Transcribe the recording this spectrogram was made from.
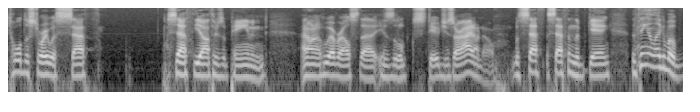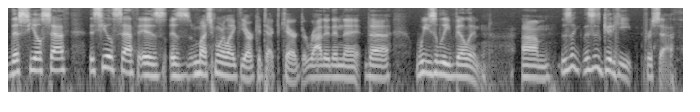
told the story with Seth. Seth, the authors of Pain, and I don't know whoever else the his little stooges are. I don't know, but Seth, Seth and the gang. The thing I like about this heel Seth, this heel Seth is is much more like the architect character rather than the the Weasley villain Um, this is this is good heat for Seth,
